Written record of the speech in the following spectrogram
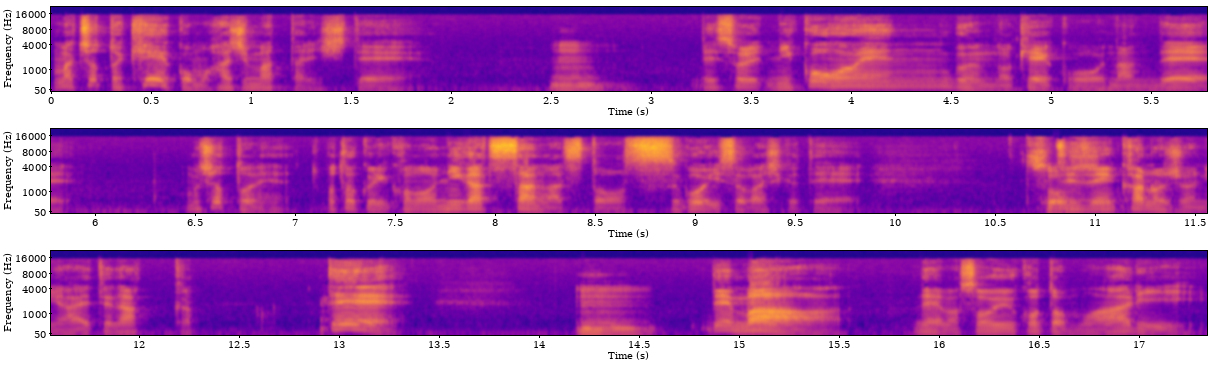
まあ、ちょっと稽古も始まったりして。うん。でそれ2公演分の稽古なんでもうちょっとね特にこの2月3月とすごい忙しくてそうそう全然彼女に会えてなかってうん。でまあね、まあ、そういうこともあり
